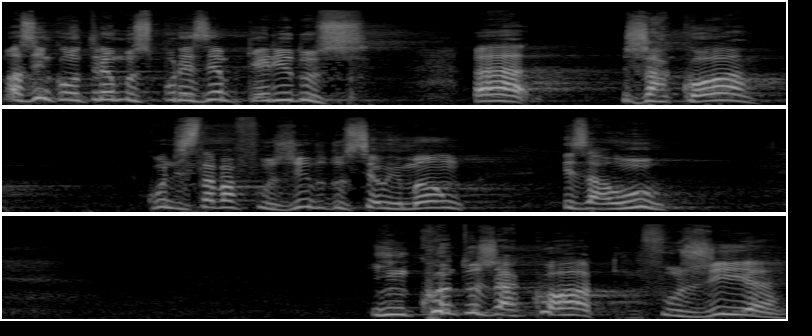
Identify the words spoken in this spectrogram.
Nós encontramos, por exemplo, queridos, ah, Jacó, quando estava fugindo do seu irmão Isaú. Enquanto Jacó fugia,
